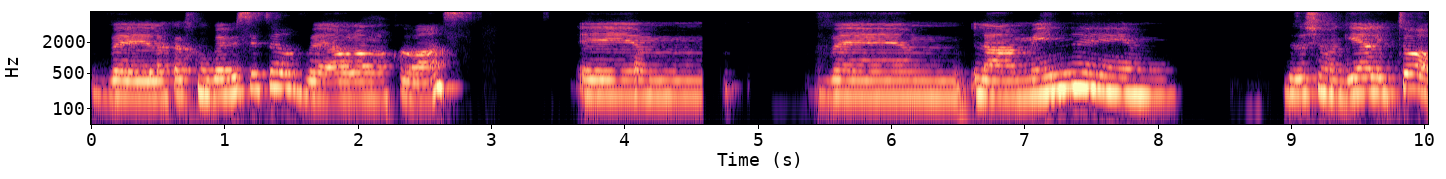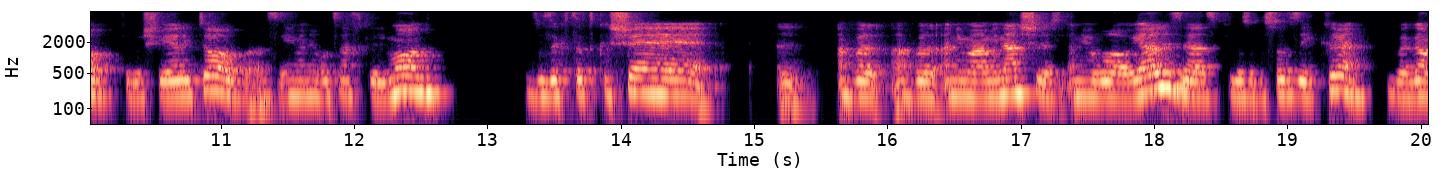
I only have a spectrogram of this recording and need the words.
ולקחנו בייביסיטר והעולם לא קרס. ולהאמין בזה שמגיע לי טוב, כאילו שיהיה לי טוב, אז אם אני רוצה ללכת ללמוד, וזה קצת קשה, אבל, אבל אני מאמינה שאני ראויה לזה, אז כאילו זה בסוף זה יקרה, וגם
